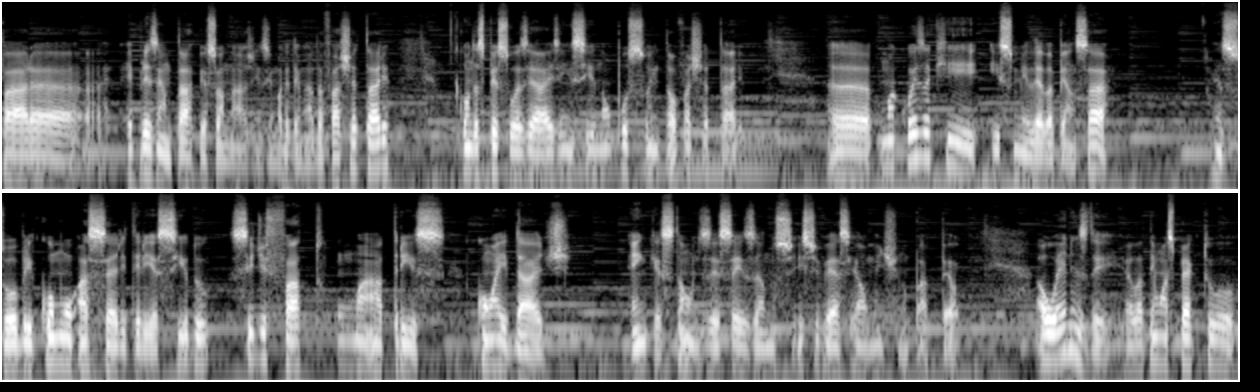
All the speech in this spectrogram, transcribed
para representar personagens em uma determinada faixa etária, quando as pessoas reais em si não possuem tal faixa etária. Uh, uma coisa que isso me leva a pensar é sobre como a série teria sido se de fato uma atriz com a idade em questão, 16 anos, estivesse realmente no papel. A Wednesday ela tem um aspecto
